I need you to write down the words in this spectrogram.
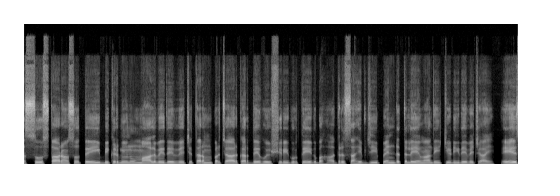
ਅੱਸੂ 1723 ਬਿਕਰਮੀ ਨੂੰ ਮਾਲਵੇ ਦੇ ਵਿੱਚ ਧਰਮ ਪ੍ਰਚਾਰ ਕਰਦੇ ਹੋਏ ਸ੍ਰੀ ਗੁਰੂ ਤੇਗ ਬਹਾਦਰ ਸਾਹਿਬ ਜੀ ਪਿੰਡ ਧਲੇਵਾਂ ਦੀ ਝਿੜੀ ਦੇ ਵਿੱਚ ਆਏ। ਇਸ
